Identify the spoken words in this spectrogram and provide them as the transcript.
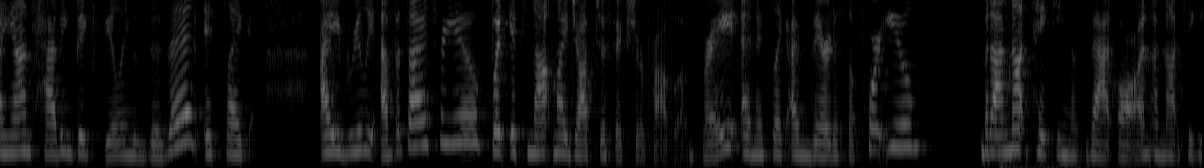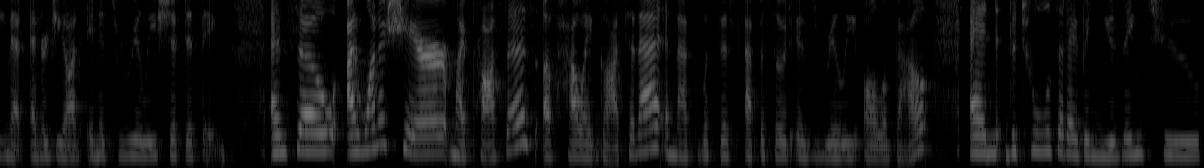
Ayan's having big feelings visit, it's like, I really empathize for you, but it's not my job to fix your problem, right? And it's like I'm there to support you, but I'm not taking that on. I'm not taking that energy on, and it's really shifted things. And so I want to share my process of how I got to that, and that's what this episode is really all about, and the tools that I've been using to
